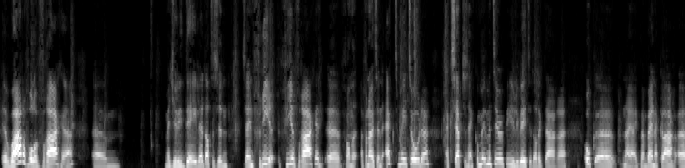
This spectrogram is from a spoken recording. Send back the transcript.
uh, waardevolle vragen um, met jullie delen. Dat is een, zijn vier, vragen van, vanuit een ACT-methode. Acceptance en Commitment Therapy. Jullie weten dat ik daar ook, uh, nou ja, ik ben bijna klaar. Uh,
